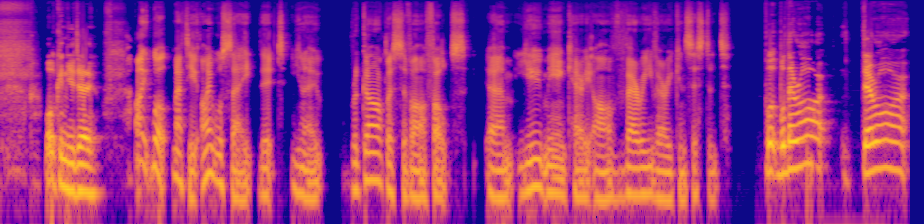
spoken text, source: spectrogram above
what can you do? I well, Matthew, I will say that you know, regardless of our faults, um, you, me, and Keri are very, very consistent. But well, there are there are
